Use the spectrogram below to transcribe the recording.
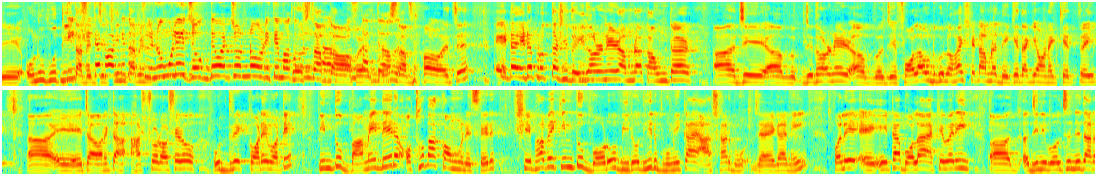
যে অনুভূতি তাদের যে চিন্তা তৃণমূলে যোগ দেওয়ার জন্য রীতিমতো প্রস্তাব দেওয়া হয়েছে প্রস্তাব দেওয়া হয়েছে। এটা এটা প্রত্যাশিত। এই ধরনের আমরা কাউন্টার যে যে ধরনের যে ফল আউটগুলো হয় সেটা আমরা দেখে থাকি অনেক ক্ষেত্রেই। এটা অনেকটা হাস্যরসেরও উদ্রেক করে বটে। কিন্তু বামেদের অথবা কংগ্রেসের সেভাবে কিন্তু বড় বিরোধীর ভূমিকায় আসার জায়গা নেই। ফলে এটা বলা একেবারেই যিনি বলছেন যে তার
